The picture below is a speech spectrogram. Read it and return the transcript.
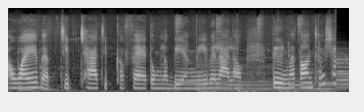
เอาไว้แบบจิบชาจิบกาแฟตรงระเบียงนี้เวลาเราตื่นมาตอนเช้า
